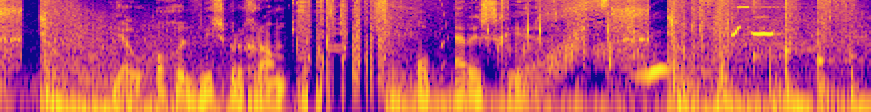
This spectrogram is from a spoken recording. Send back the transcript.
Jou oggendnuusprogram op RSG.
